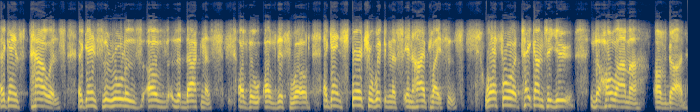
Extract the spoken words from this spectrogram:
against powers, against the rulers of the darkness of, the, of this world, against spiritual wickedness in high places. Wherefore, take unto you the whole armor of God,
